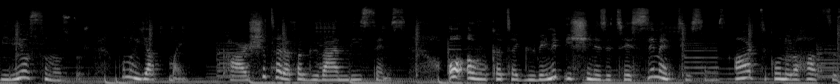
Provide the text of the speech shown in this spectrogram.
biliyorsunuzdur. Bunu yapmayın. Karşı tarafa güvendiyseniz, o avukata güvenip işinizi teslim ettiyseniz artık onu rahatsız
